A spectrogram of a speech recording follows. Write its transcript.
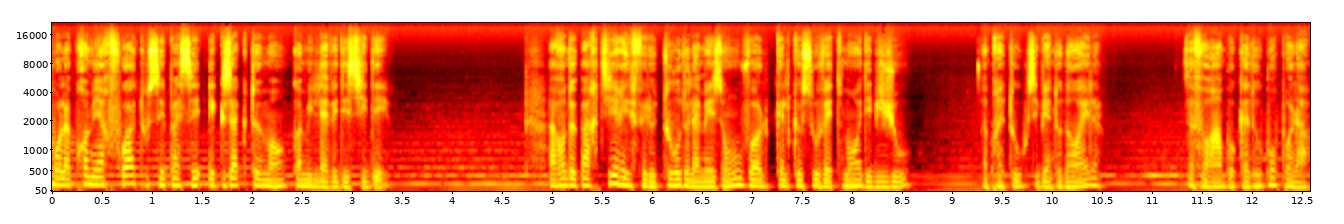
Pour la première fois, tout s'est passé exactement comme il l'avait décidé. Avant de partir, il fait le tour de la maison, vole quelques sous-vêtements et des bijoux. Après tout, c'est bientôt Noël. Ça fera un beau cadeau pour Paula.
